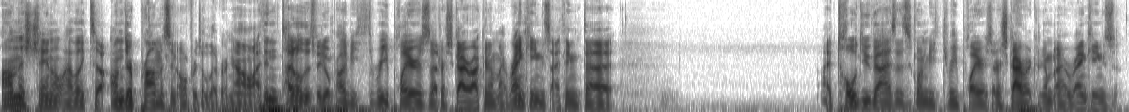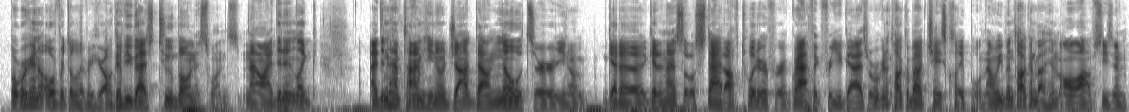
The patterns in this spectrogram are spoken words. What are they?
on this channel, I like to under promise and over deliver. Now, I think the title of this video will probably be three players that are skyrocketing in my rankings. I think that I told you guys that this is going to be three players that are skyrocketing in my rankings, but we're going to over deliver here. I'll give you guys two bonus ones. Now, I didn't like I didn't have time to, you know, jot down notes or, you know, get a get a nice little stat off Twitter for a graphic for you guys. But we're going to talk about Chase Claypool. Now, we've been talking about him all off season,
